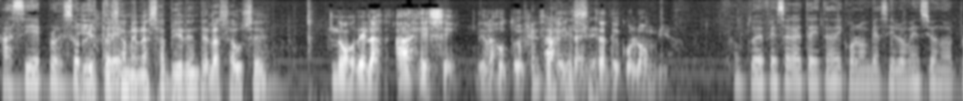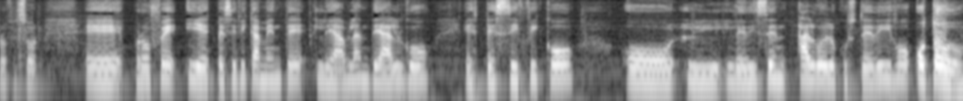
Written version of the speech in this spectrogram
Así es, profesor. ¿Y estas amenazas vienen de las AUC? No, de las AGC, de las Autodefensas Gaitanistas de Colombia. Autodefensa Gaitanistas de Colombia, así lo mencionó el profesor. Eh, profe, ¿y específicamente le hablan de algo específico o le dicen algo de lo que usted dijo o todo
